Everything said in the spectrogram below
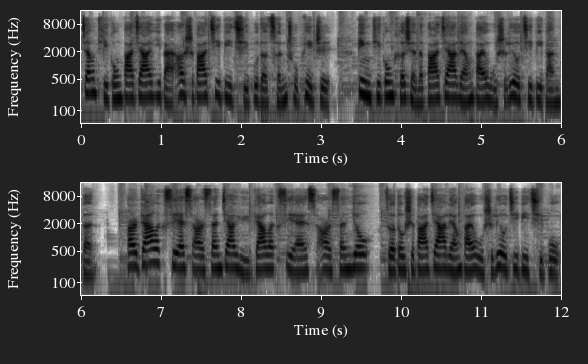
将提供八加一百二十八 GB 起步的存储配置，并提供可选的八加两百五十六 GB 版本。而 Galaxy S 二三加与 Galaxy S 二三 U 则都是八加两百五十六 GB 起步，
